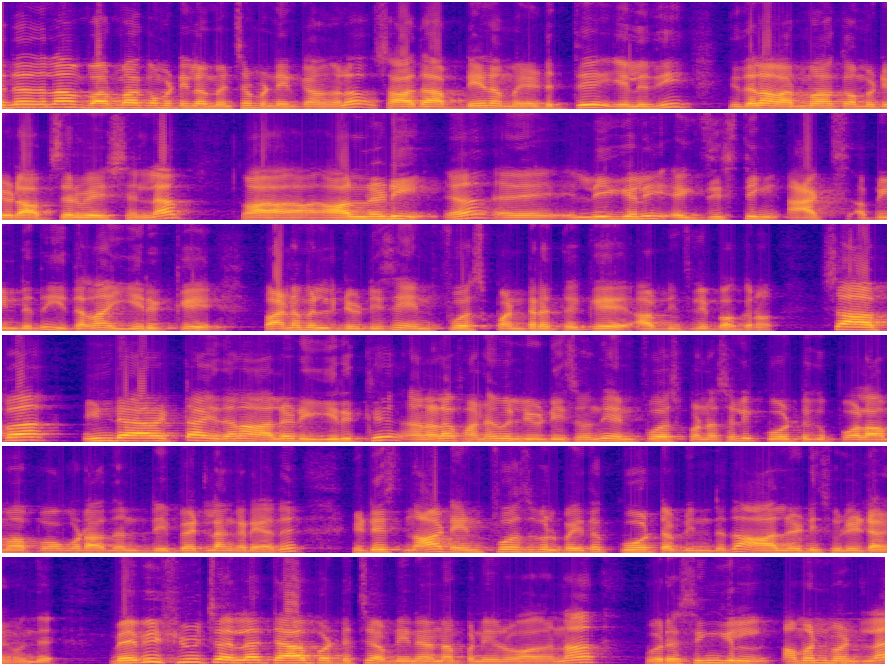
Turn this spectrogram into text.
எதெல்லாம் வர்மா கமிட்டியில் மென்ஷன் பண்ணியிருக்காங்களோ ஸோ அதை அப்படியே நம்ம எடுத்து எழுதி இதெல்லாம் வர்மா கமிட்டியோட அப்சர்வேஷன்ல ஆல்ரெடி லீகலி எக்ஸிஸ்டிங் ஆக்ட்ஸ் அப்படின்றது இதெல்லாம் இருக்கு. ஃபண்டமெண்டல் டியூட்டிஸை என்ஃபோர்ஸ் பண்றதுக்கு அப்படின்னு சொல்லி பார்க்குறோம். ஸோ அப்போ இன்டெரக்டா இதெல்லாம் ஆல்ரெடி இருக்கு. அதனால ஃபண்டமெண்டல் டியூட்டிஸ் வந்து என்ஃபோர்ஸ் பண்ண சொல்லி கோர்ட்டுக்கு போகலாமா போகக்கூடாதுன்னு டிபேட்லாம் கிடையாது. It is not enforceable by the court அப்படின்றத ஆல்ரெடி சொல்லிட்டாங்க. வந்து மேபி ஃபியூச்சர்ல தேவைப்பட்டுச்சு அப்படின்னா என்ன பண்ணிடுவாங்கன்னா ஒரு சிங்கிள் அமெண்ட்மெண்ட்ல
